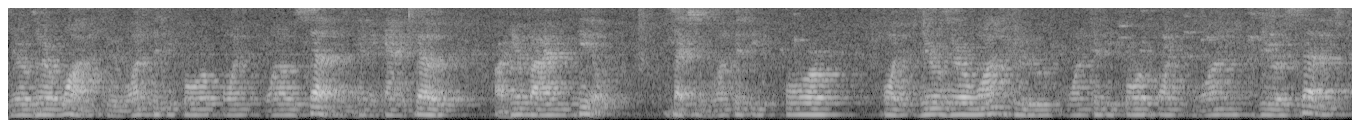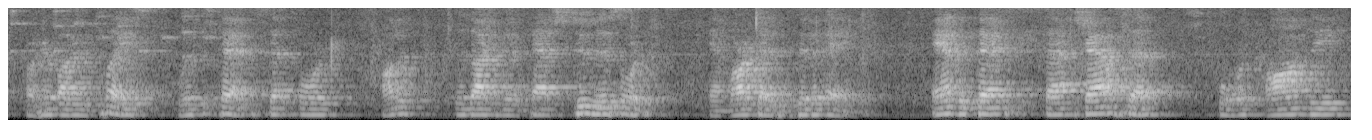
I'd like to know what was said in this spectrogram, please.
zero zero one through one fifty-four point one oh seven of the Henry County Code are hereby repealed. Sections one fifty-four point zero zero one through one fifty-four point one zero seven are hereby replaced with the text set forth on the, the document attached to this ordinance and marked as Exhibit A. And the text shall set forth on the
